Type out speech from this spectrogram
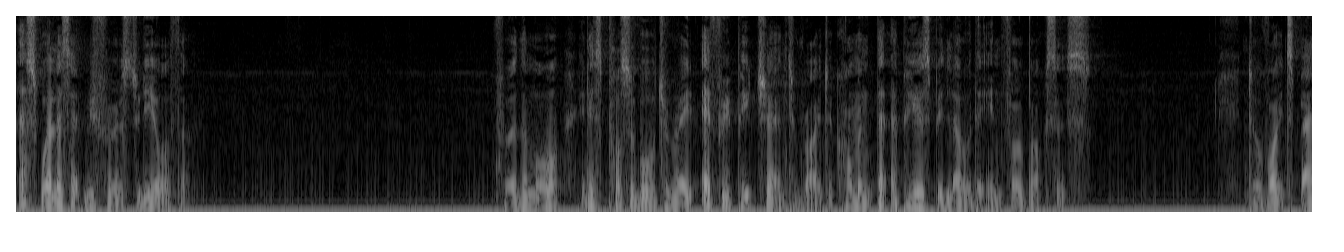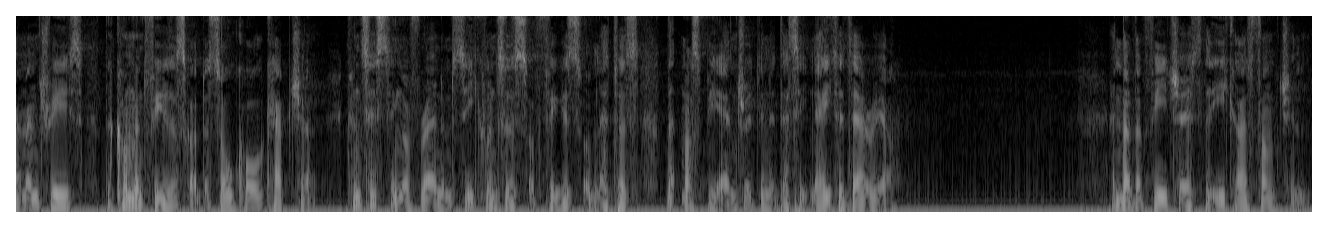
as well as it refers to the author. Furthermore, it is possible to rate every picture and to write a comment that appears below the info boxes. To avoid spam entries, the comment field has got the so-called CAPTCHA, consisting of random sequences of figures or letters that must be entered in a designated area. Another feature is the eCard function.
